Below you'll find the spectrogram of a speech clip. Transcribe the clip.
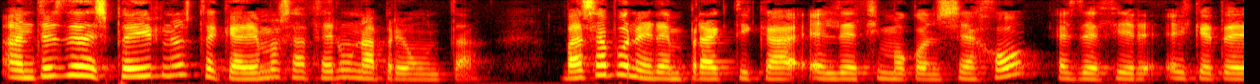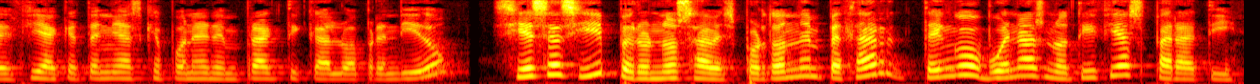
Antes de despedirnos, te queremos hacer una pregunta. ¿Vas a poner en práctica el décimo consejo? Es decir, el que te decía que tenías que poner en práctica lo aprendido. Si es así, pero no sabes por dónde empezar, tengo buenas noticias para ti.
